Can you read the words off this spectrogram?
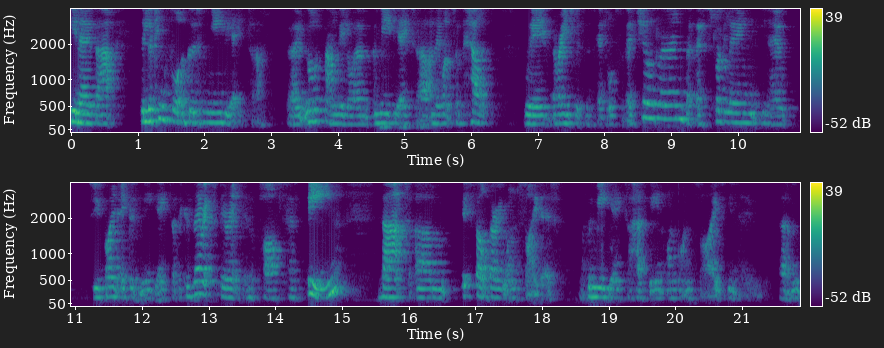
you know, that they're looking for a good mediator. So not a family lawyer, a mediator, and they want some help with arrangements and schedules for their children, but they're struggling, you know, to find a good mediator because their experience in the past has been that um, it's felt very one-sided. The mediator has been on one side, you know, um,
